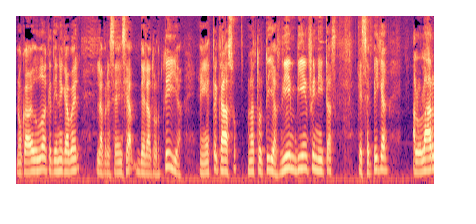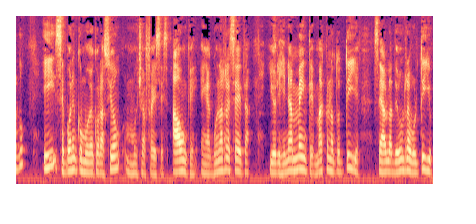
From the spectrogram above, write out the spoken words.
no cabe duda que tiene que haber la presencia de la tortilla. En este caso, unas tortillas bien, bien finitas que se pican a lo largo y se ponen como decoración muchas veces. Aunque en algunas recetas y originalmente más que una tortilla se habla de un revoltillo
